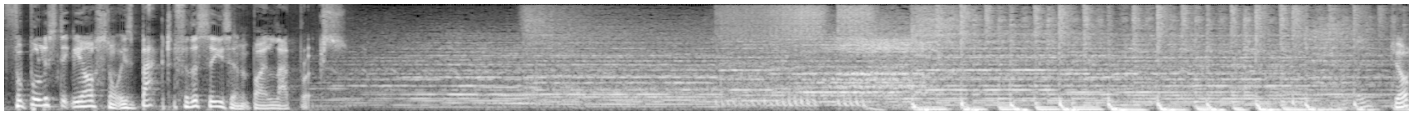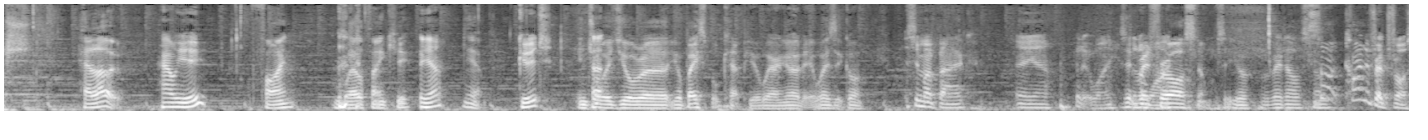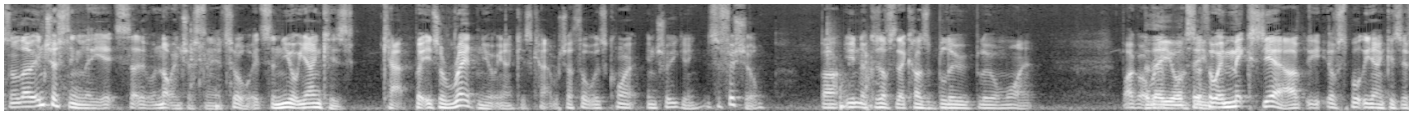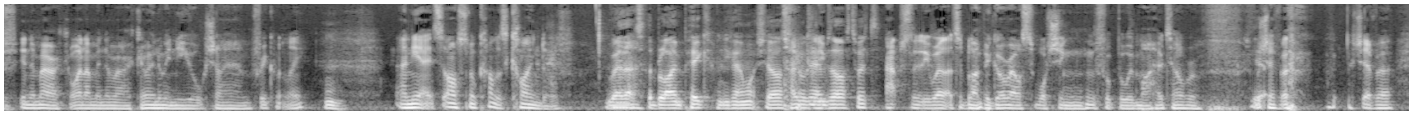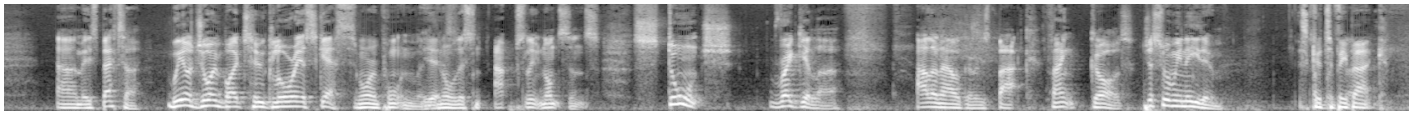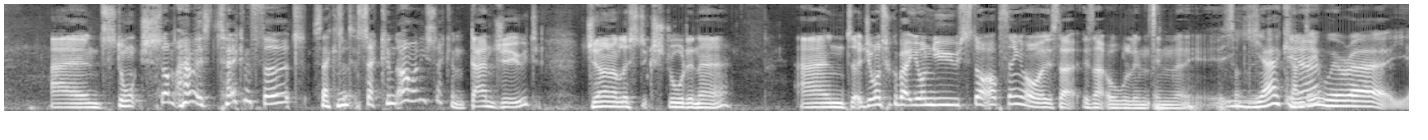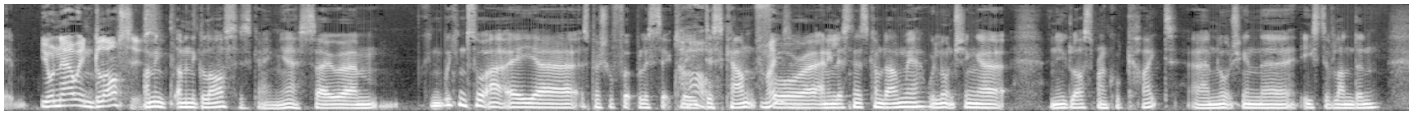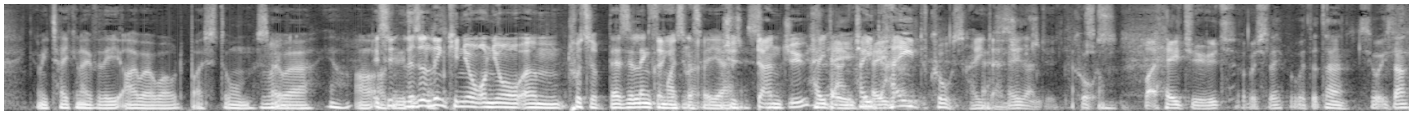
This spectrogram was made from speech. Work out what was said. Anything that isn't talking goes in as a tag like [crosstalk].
Footballistically, Arsenal is backed for the season by Ladbrokes. Josh, Hello. how are you? Fine. Well, thank you. [laughs] Yeah, Yeah. good. Enjoyed your uh, your baseball cap you were wearing earlier. Where's it gone? It's in my bag. Uh, yeah, put it away. Is it red for. Arsenal? Is it your red It's Arsenal? not kind of red for Arsenal, though. Interestingly, it's uh, well, not interesting at all. It's a New York Yankees cap, but it's a red New York Yankees cap, which I thought was quite intriguing. It's official, but you know, because obviously their colours are blue, blue and white. But I got a Are they your one, so I thought it mixed. Yeah, I've, I've supported the Yankees if, in America when I'm in America. When I'm in New York, I am frequently, Hmm. and yeah, it's Arsenal colours, kind of. Where Yeah. that's the blind pig when you go and watch the Arsenal Totally. games afterwards. Absolutely, well, that's a blind pig, or else watching the football in my hotel room, whichever, [laughs] whichever um, is better. We are joined by two glorious guests. More importantly, Yes. in all this absolute nonsense, staunch regular Alan Alger is back. Thank God, just when we need him. It's good to be say. back. And staunch somehow is taken third, Second. Second. Oh, only second. Dan Jude, journalist extraordinaire. And uh, do you want to talk about your new startup thing, or is that is that all in in the? Yeah, can Yeah? do. We're uh, You're now in glasses. I'm in I'm in the glasses game. Yeah, so um, we can we can sort out a uh, special footballistically Oh, discount for uh, any listeners. Come down. Yeah, we're launching a, a new glass brand called Kite. Um, launching in the east of London. Going to be taken over the eyewear world by storm. So uh, yeah, I'll, I'll it- give you there's a link in your on your um, Twitter. There's a link on my Twitter. there? Yeah, which is It's- Dan Jude. Hey Dan. Hey, Hey hey, Dan. of course. Hey Dan. Hey, Dan Jude. Of course. Like Hey Jude, obviously, but with the tan. See what he's done?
